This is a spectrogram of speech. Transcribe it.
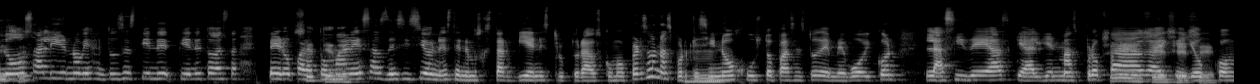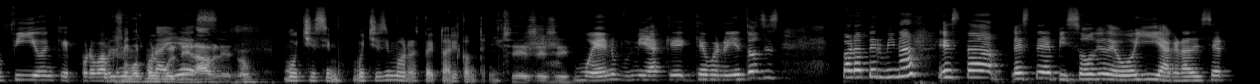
no salir, no viajar, entonces tiene, tiene toda esta, pero para tomar esas decisiones tenemos que estar bien estructurados como personas, porque si no justo pasa esto de me voy con las ideas que alguien más propaga y que yo confío en que probablemente por ahí vulnerables, ¿no? Muchísimo, muchísimo respecto al contenido. Sí, sí, sí. Bueno, pues mira, qué, qué bueno. Y entonces, para terminar esta, este episodio de hoy y agradecer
